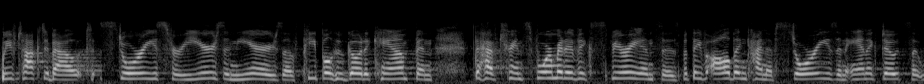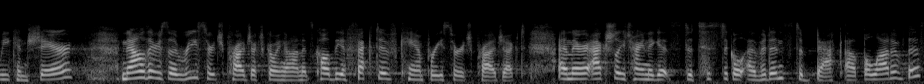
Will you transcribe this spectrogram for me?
We've talked about stories for years and years of people who go to camp and have transformative experiences, but they've all been kind of stories and anecdotes that we can share. Now there's a research project going on. It's called the Effective Camp Research Project, and they're actually trying to get statistical evidence to back up a lot of this.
